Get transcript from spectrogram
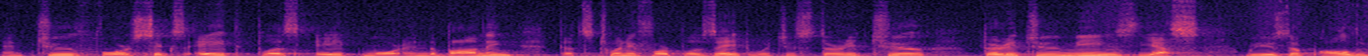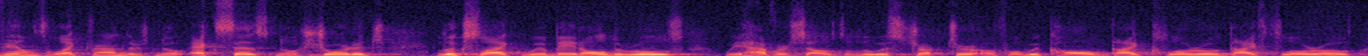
And 2, 4, 6, 8 plus 8 more in the bonding. That's 24 plus 8, which is 32. 32 means, yes, we used up all the valence electron. There's no excess, no shortage. Looks like we obeyed all the rules. We have ourselves the Lewis structure of what we call dichloro, difluoro,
